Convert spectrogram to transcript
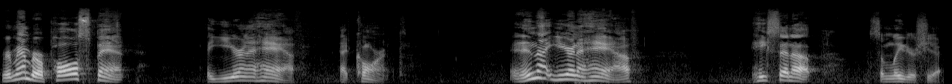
Remember, Paul spent a year and a half at Corinth. And in that year and a half, he set up some leadership.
